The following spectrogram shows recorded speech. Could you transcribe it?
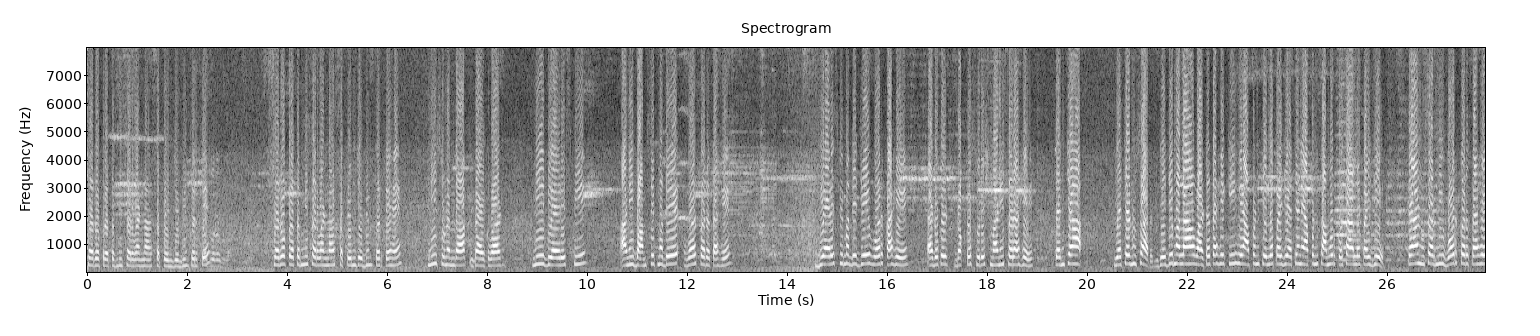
सर्वप्रथम मी सर्वांना सपेन जय करते. सर्वप्रथम मी सर्वांना सप्रेम जय भीम करते आहे. मी सुनंदा गायकवाड मी बी आर एस पी आणि बामसेपमध्ये वर्क करत आहे. बी आर एस पीमध्ये जे वर्क आहे advocate doctor Suresh Mani sir आहे त्यांच्या याच्यानुसार जे जे मला वाटत आहे की हे आपण केलं पाहिजे याच्याने आपण सामोर कसं आलं पाहिजे त्यानुसार मी वर्क करत आहे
